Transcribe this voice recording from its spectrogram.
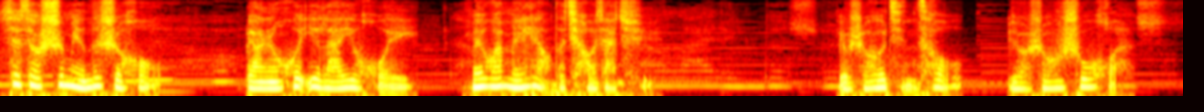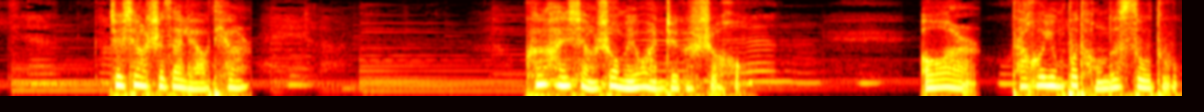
笑笑失眠的时候，两人会一来一回，没完没了的敲下去。有时候紧凑，有时候舒缓，就像是在聊天儿。坤很享受每晚这个时候。偶尔他会用不同的速度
